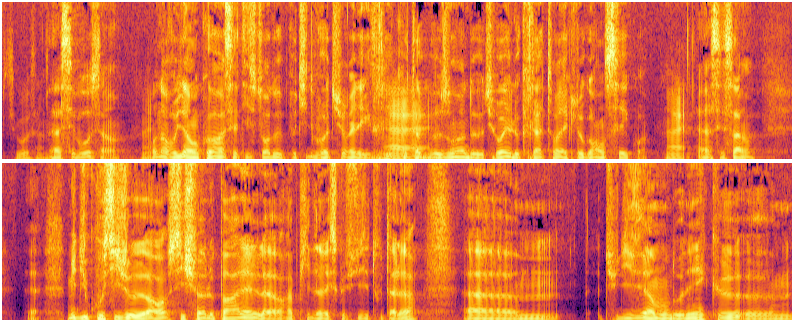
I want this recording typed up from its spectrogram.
C'est beau ça. Ah, c'est beau ça. hein. Ouais. On en revient encore à cette histoire de petite voiture électrique Ouais, que tu as ouais. besoin de, tu vois, et le créateur avec le grand C, quoi. Ouais. Ah, c'est ça. hein. Mais du coup, si je, alors, si je fais le parallèle euh, rapide avec ce que tu disais tout à l'heure, euh, tu disais à un moment donné que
